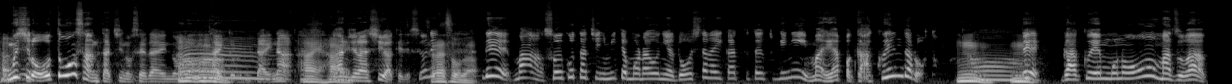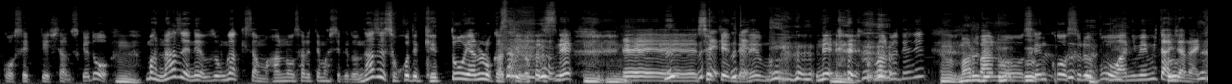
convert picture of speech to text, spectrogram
もうむしろお父さんたちの世代のタイトルみたいなはいはい感じらしいわけですよね。そりゃそうだ、で、まあ、そういう子たちに見てもらうにはどうしたらいいかって言った時に、まあ、やっぱ学園だろうと。うん。うん。で、学園ものをまずはこう設定したんですけど、うん。まあなぜね、宇垣さんも反応されてましたけど、なぜそこで決闘をやるのかっていうのがですね、うんうんえー世間でね、ね、まるでね、うんまるで、あのうう先行する某アニメみたいじゃない。か。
